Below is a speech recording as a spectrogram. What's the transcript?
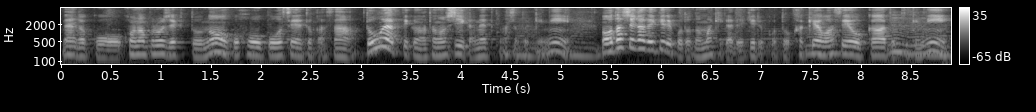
なんかこうこのプロジェクトのこう方向性とかさどうやっていくのが楽しいかねって話した時に、うんうん、まあ、私ができることとマキができることを掛け合わせようかって時に、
